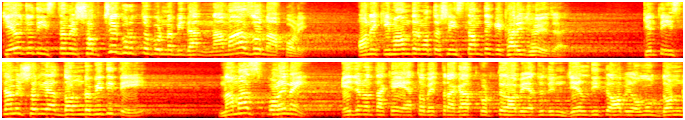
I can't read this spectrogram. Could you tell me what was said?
কেউ যদি ইসলামের সবচেয়ে গুরুত্বপূর্ণ বিধান নামাজও না পড়ে অনেক ইমামদের মতো সে ইসলাম থেকে খারিজ হয়ে যায়। কিন্তু ইসলামী শরিয়ার দণ্ডবিধিতে নামাজ পড়ে নাই এই জন্য তাকে এত বেত্রাঘাত করতে হবে, এতদিন জেল দিতে হবে, অমুক দণ্ড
